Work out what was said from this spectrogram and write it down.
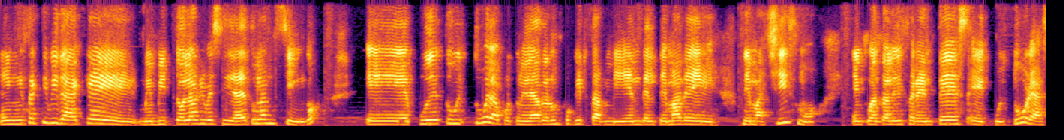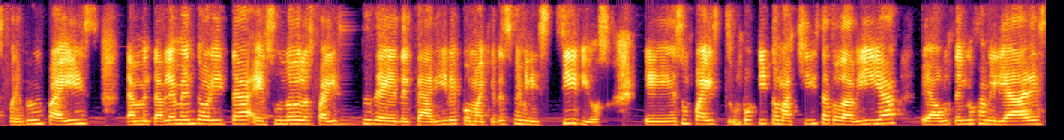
en esta actividad que me invitó la Universidad de Tulancingo, eh, pude, tuve la oportunidad de hablar un poquito también del tema de, de machismo en cuanto a las diferentes eh, culturas. Por ejemplo, mi país, lamentablemente ahorita es uno de los países de, del Caribe con mayores feminicidios. Eh, es un país un poquito machista todavía. Eh, aún tengo familiares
